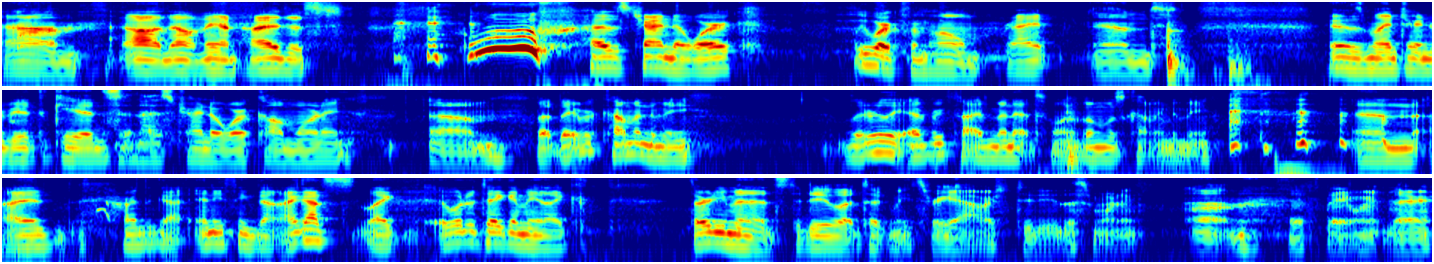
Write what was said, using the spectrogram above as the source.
Um. Oh no, man. I just. Woo! I was trying to work. We work from home, right? And it was my turn to be with the kids, and I was trying to work all morning. Um, but they were coming to me. Literally every five minutes, one of them was coming to me, and I hardly got anything done. I got like it would have taken me like thirty minutes to do what took me three hours to do this morning. Um, if they weren't there,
